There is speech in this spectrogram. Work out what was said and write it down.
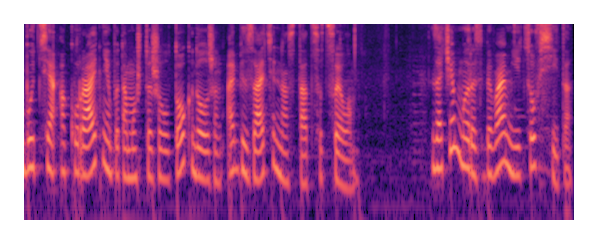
Будьте аккуратнее, потому что желток должен обязательно остаться целым. Зачем мы разбиваем яйцо в сито?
